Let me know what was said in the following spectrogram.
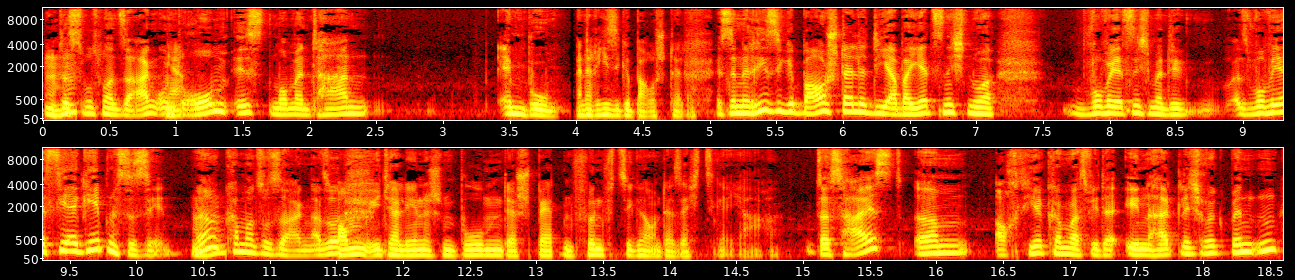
Mhm. Das muss man sagen. Und Rom ist momentan im Boom. Eine riesige Baustelle. Es ist eine riesige Baustelle, die aber jetzt nicht nur wo wir jetzt nicht mehr die, also wo wir jetzt die Ergebnisse sehen, ne? Mhm. kann man so sagen. Also vom italienischen Boom der späten 50er und der 60er Jahre. Das heißt, ähm, auch hier können wir es wieder inhaltlich rückbinden.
